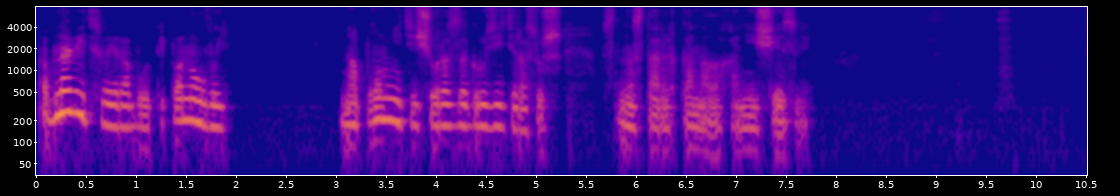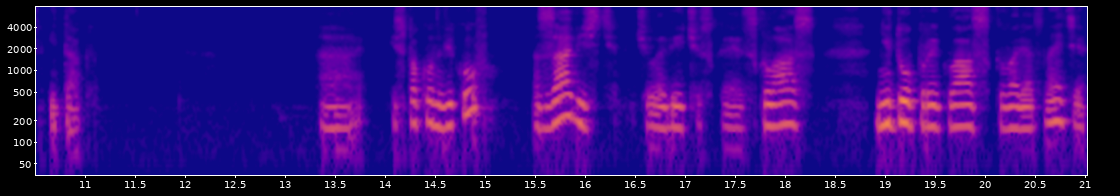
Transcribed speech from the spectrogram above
обновить свои работы по новой. Напомнить, еще раз загрузить, раз уж на старых каналах они исчезли. Итак, испокон веков зависть человеческая, с глаз, недобрый глаз, говорят, знаете,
